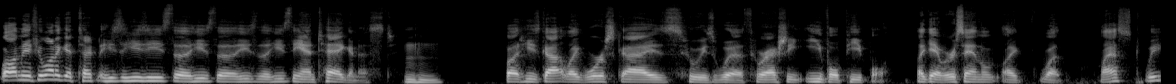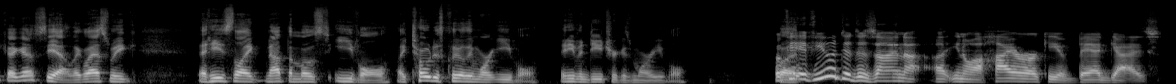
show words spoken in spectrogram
Well, I mean, if you want to get technical, he's he's he's the he's the he's the he's the antagonist. hmm but he's got like worse guys who he's with who are actually evil people. Like yeah, we were saying like what last week, I guess. Yeah, like last week that he's like not the most evil. Like Toht is clearly more evil, and even Dietrich is more evil. If, But- you, if you had to design a, a you know a hierarchy of bad guys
